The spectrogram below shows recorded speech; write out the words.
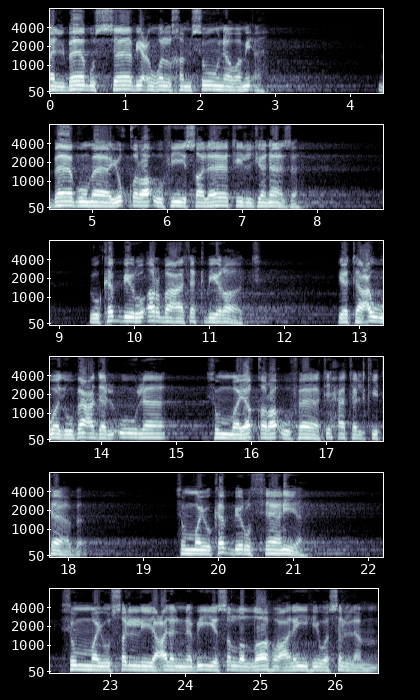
الباب السابع والخمسون ومئة. باب ما يقرأ في صلاة الجنازة. يكبر أربع تكبيرات. يتعوذ بعد الأولى ثم يقرأ فاتحة الكتاب. ثم يكبر الثانية. ثم يصلي على النبي صلى الله عليه وسلم.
